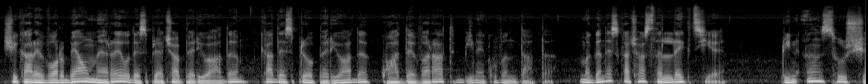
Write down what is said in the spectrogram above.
și care vorbeau mereu despre acea perioadă ca despre o perioadă cu adevărat binecuvântată. Mă gândesc că această lecție, prin însuși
